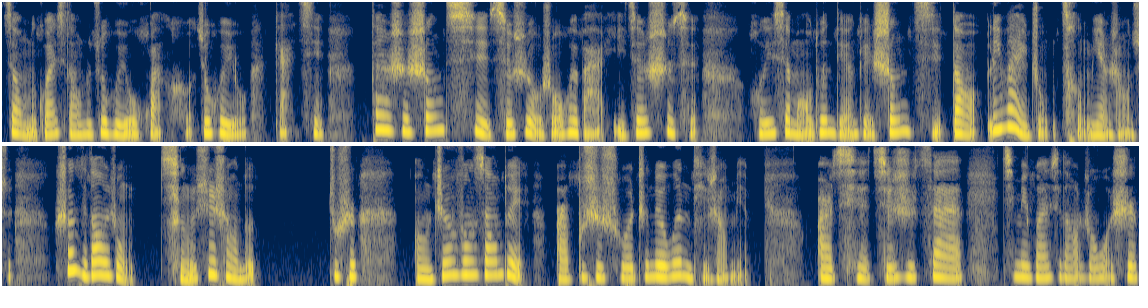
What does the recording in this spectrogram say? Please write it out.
在我们的关系当中就会有缓和，就会有改进。但是生气其实有时候会把一件事情和一些矛盾点给升级到另外一种层面上去，升级到一种情绪上的，就是嗯针锋相对，而不是说针对问题上面。而且其实，在亲密关系当中，我是。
